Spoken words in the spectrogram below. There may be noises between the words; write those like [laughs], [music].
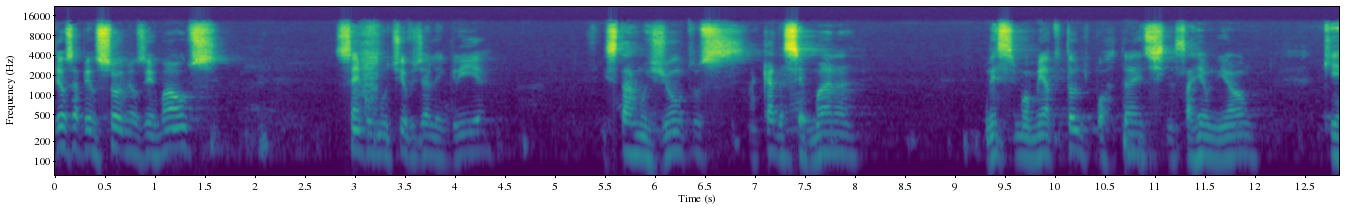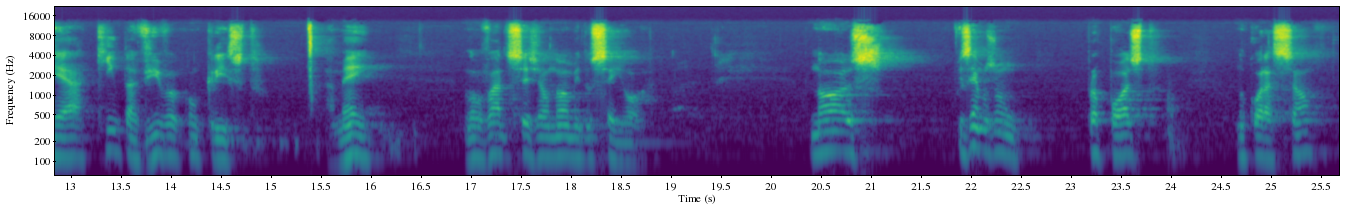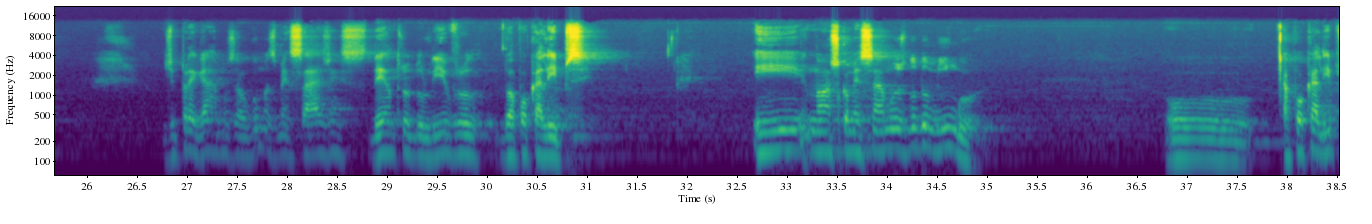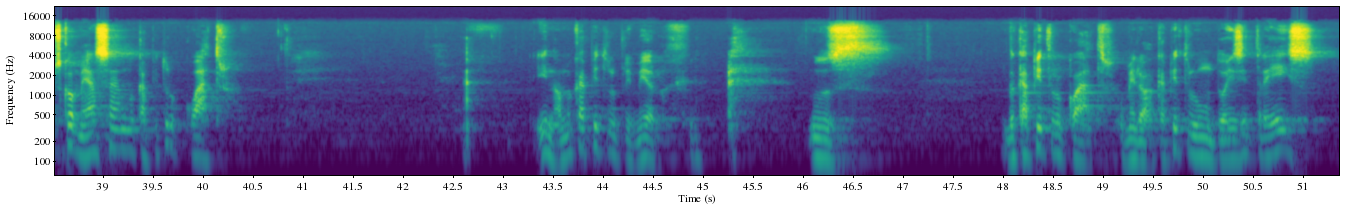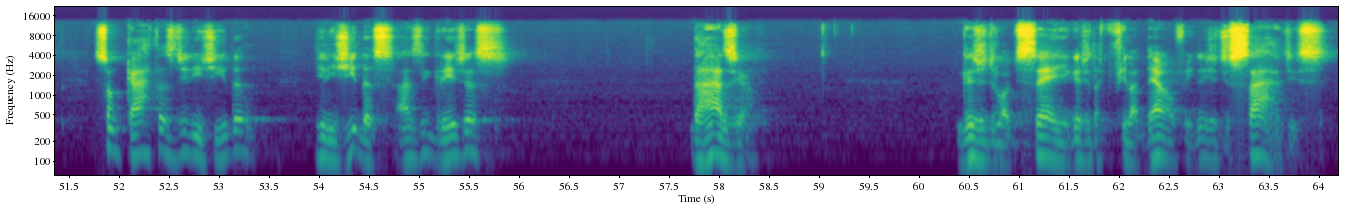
Deus abençoe, meus irmãos. Sempre motivo de alegria estarmos juntos a cada semana, nesse momento tão importante, nessa reunião, que é a Quinta Viva com Cristo. Amém? Louvado seja o nome do Senhor. Nós fizemos um propósito no coração de pregarmos algumas mensagens dentro do livro do Apocalipse. E nós começamos no domingo. O Apocalipse começa no capítulo 4. E não no capítulo 1. [laughs] Os do capítulo 4, ou melhor, capítulo 1, 2 e 3, são cartas dirigida, dirigidas às igrejas da Ásia, igreja de Laodiceia, igreja da Filadélfia, igreja de Sardes,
